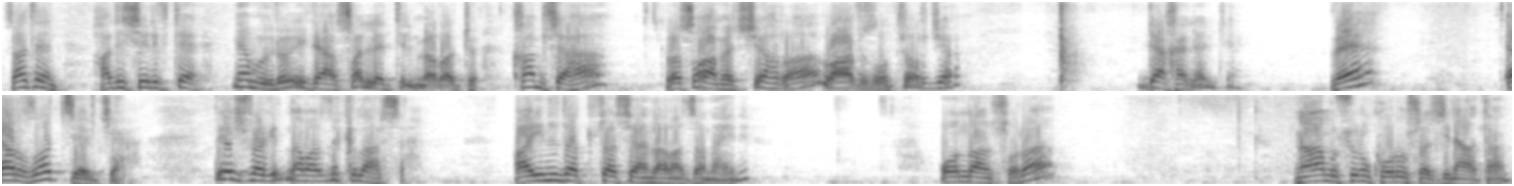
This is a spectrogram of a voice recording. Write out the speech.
zaten hadis-i şerifte ne buyuruyor? İdâ salletil meratu kamseha ve sâmet şehra ve hafızat ferca dehalel. Ve erzat zevceha. Beş vakit namazını kılarsa, ayını da tutarsa yani Ramazan ayını. Ondan sonra namusunu korursa zinadan,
